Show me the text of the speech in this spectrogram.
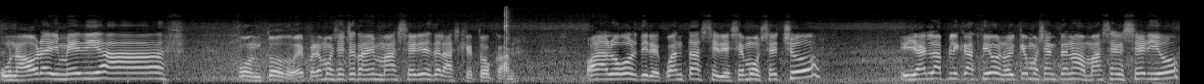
una hora y media con todo, ¿eh? pero hemos hecho también más series de las que tocan. Ahora luego os diré cuántas series hemos hecho y ya en la aplicación, hoy que hemos entrenado más en serio,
